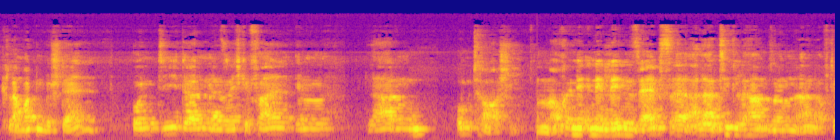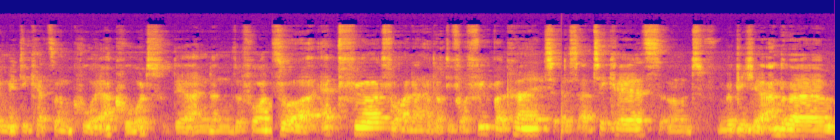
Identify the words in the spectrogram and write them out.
Klamotten bestellen und die dann, wenn sie nicht gefallen, im Laden umtauschen. Auch in, in, den Läden selbst, äh, alle Artikel haben so einen, äh, auf dem Etikett so einen QR-Code, der einen dann sofort zur App führt, wo man dann halt auch die Verfügbarkeit des Artikels und mögliche andere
